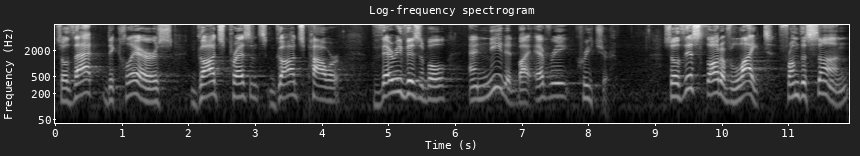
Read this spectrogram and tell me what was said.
So that declares God's presence, God's power, very visible and needed by every creature. So this thought of light from the sun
